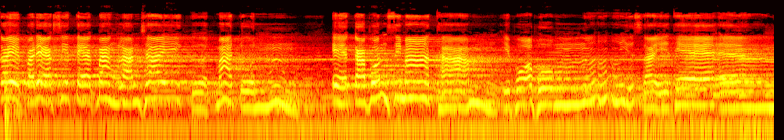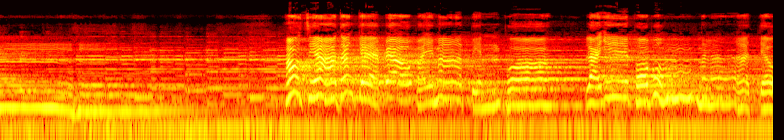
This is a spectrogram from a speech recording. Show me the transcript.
ไก่ประแดกสิแตกบ้างหลานชัยเกิดมาจนเอกพลสิมาถามอีพ่อผมอยู่ใส่แทน เฮาเสียทั้งแก่ไปเอาไปมาเป็นพอลายพอผมมาเจ้า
